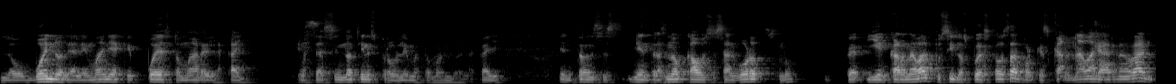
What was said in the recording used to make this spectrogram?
lo bueno de Alemania que puedes tomar en la calle. O sea, si no tienes problema tomando en la calle. Entonces, mientras no causes alborotos, ¿no? Pero- y en carnaval, pues sí los puedes causar porque es carnaval. Carnaval.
